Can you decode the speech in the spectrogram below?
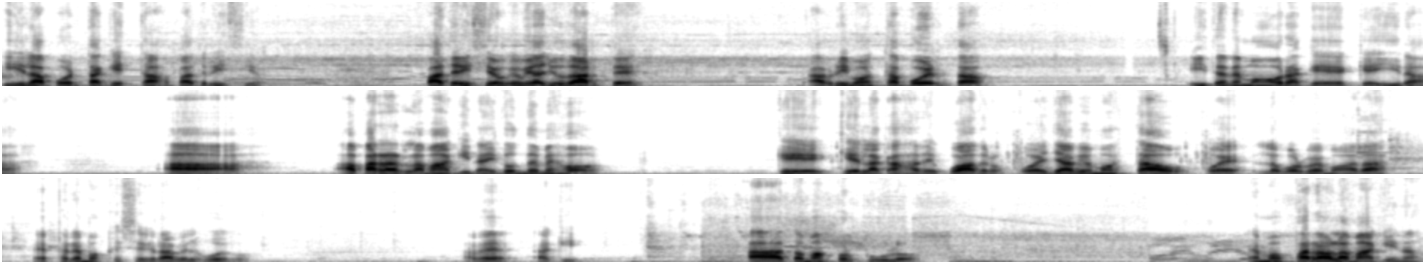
Y la puerta aquí está, Patricio. Patricio, que voy a ayudarte. Abrimos esta puerta y tenemos ahora que, que ir a, a, a parar la máquina. ¿Y dónde mejor? Que, que la caja de cuadros. Pues ya habíamos estado, pues lo volvemos a dar. Esperemos que se grabe el juego. A ver, aquí. A tomar por culo. Hemos parado la máquina.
